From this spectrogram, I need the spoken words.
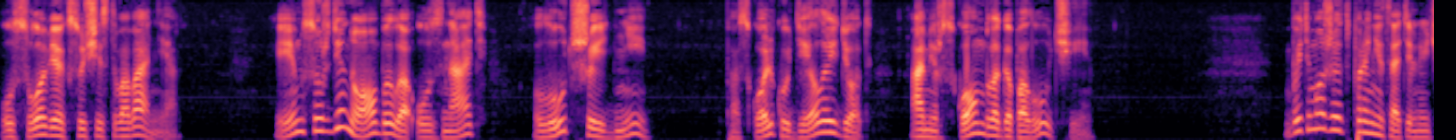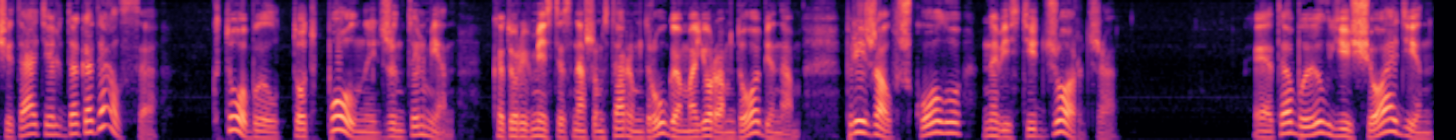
условиях существования. Им суждено было узнать лучшие дни, поскольку дело идет о мирском благополучии. Быть может, проницательный читатель догадался, кто был тот полный джентльмен, который вместе с нашим старым другом, майором Добином, приезжал в школу навестить Джорджа. Это был еще один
